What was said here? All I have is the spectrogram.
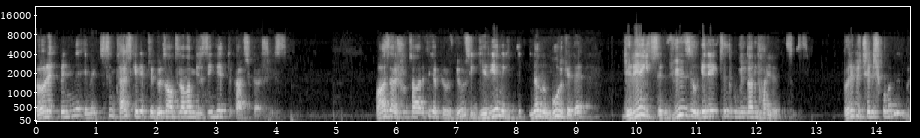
Öğretmenini, emekçisini ters kelepçe gözaltına alan bir zihniyetle karşı karşıyayız. Bazen şu tarifi yapıyoruz. Diyoruz ki geriye mi gittik? İnanın bu ülkede geriye gitseniz, 100 yıl geriye gitseniz bugünden daha ileridesiniz. Böyle bir çelişki olabilir mi?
